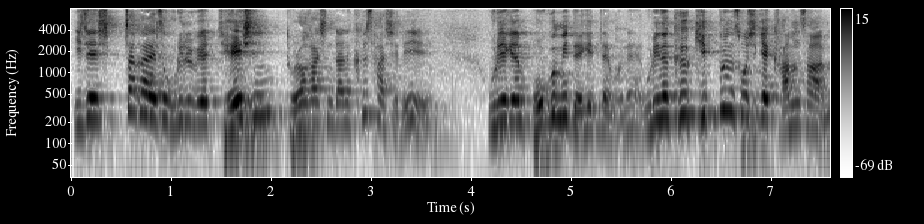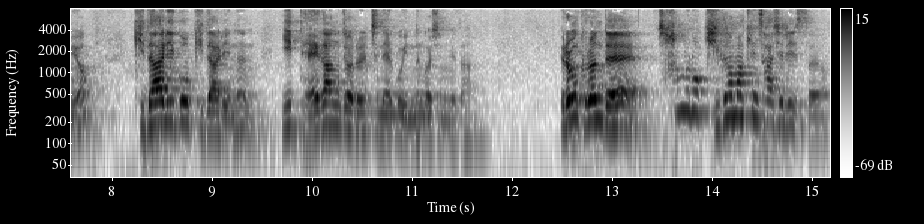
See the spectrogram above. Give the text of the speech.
이제 십자가에서 우리를 위해 대신 돌아가신다는 그 사실이 우리에게는 복음이 되기 때문에 우리는 그 기쁜 소식에 감사하며 기다리고 기다리는 이 대강절을 지내고 있는 것입니다. 여러분 그런데 참으로 기가 막힌 사실이 있어요.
